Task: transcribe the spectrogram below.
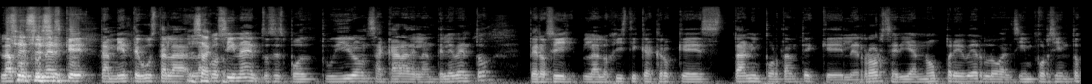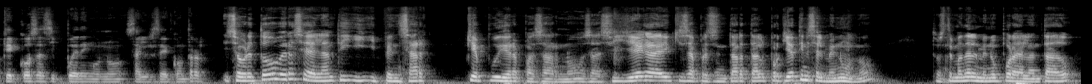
la fortuna es que también te gusta la, cocina, entonces pudieron sacar adelante el evento. Pero sí, la logística creo que es tan importante que el error sería no preverlo al 100% qué cosas sí pueden o no salirse de control. Y sobre todo ver hacia adelante y, pensar qué pudiera pasar, ¿no? O sea, si llega X a presentar tal, porque ya tienes el menú, ¿no? Entonces te manda el menú por adelantado.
